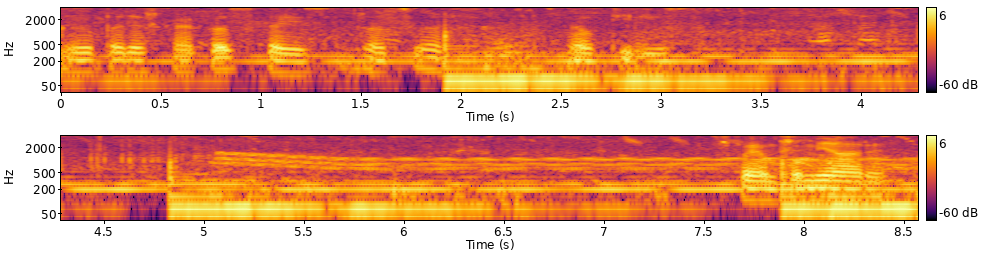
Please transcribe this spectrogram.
grupa też krakowska, jest Wrocław, Nautilus. Trwają pomiary.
